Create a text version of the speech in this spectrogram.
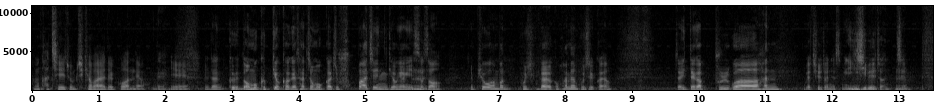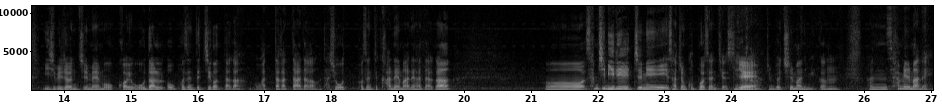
한번 같이 좀 지켜봐야 될 것 같네요. 네. 예, 일단 그 너무 급격하게 4.5까지 훅 빠진 경향이 음. 있어서 지금 표 한번 보실까요? 그 화면 보실까요? 자 이때가 불과 한 며칠 전이었습니다. 20일 전쯤. 음. 20일 전쯤에 뭐 거의 5달 5% 찍었다가 뭐 왔다 갔다 하다가 다시 5% 가네 마네 하다가 어 31일쯤이 4.9%였으니까 예. 지금 며칠 만입니까? 음, 한 3일 만에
